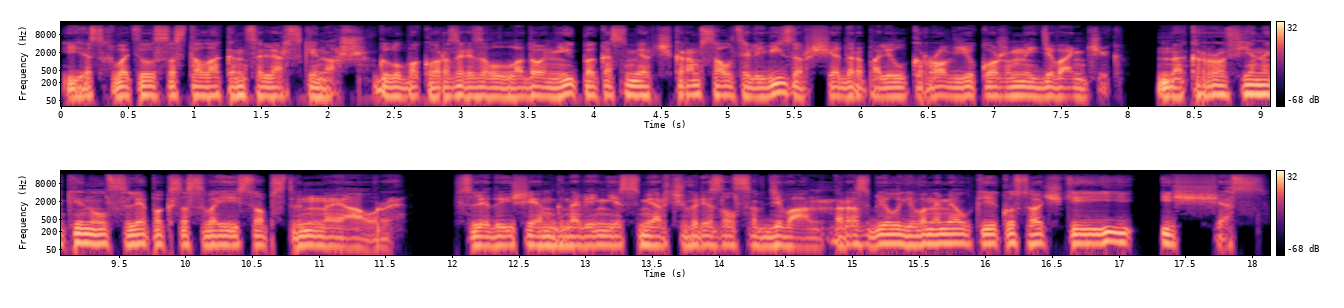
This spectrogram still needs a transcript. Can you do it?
Я схватил со стола канцелярский нож, глубоко разрезал ладони, и пока смерч кромсал телевизор, щедро полил кровью кожаный диванчик. На кровь я накинул слепок со своей собственной ауры. В следующее мгновение смерч врезался в диван, разбил его на мелкие кусочки и... исчез.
